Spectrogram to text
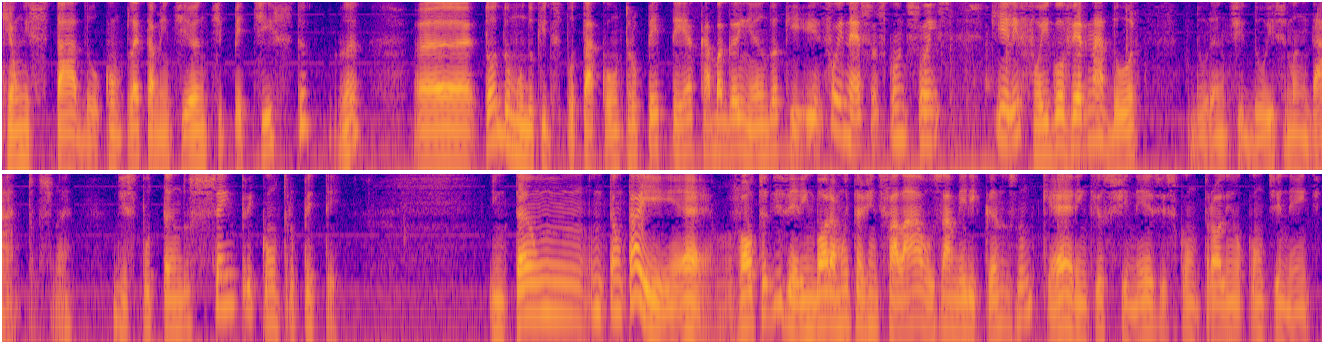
que é um estado completamente antipetista, né? É, todo mundo que disputar contra o PT acaba ganhando aqui. E foi nessas condições que ele foi governador durante dois mandatos, né? disputando sempre contra o PT. Então, então tá aí. É, volto a dizer, embora muita gente fale, ah, os americanos não querem que os chineses controlem o continente.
